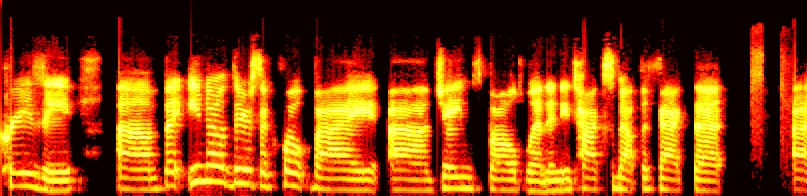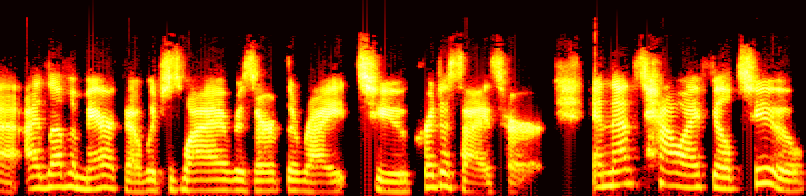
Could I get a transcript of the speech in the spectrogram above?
crazy. Um, but you know, there's a quote by uh, James Baldwin, and he talks about the fact that uh, I love America, which is why I reserve the right to criticize her. And that's how I feel too.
